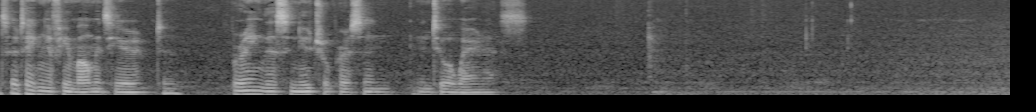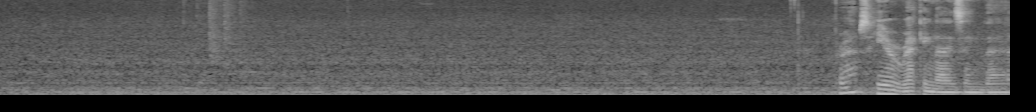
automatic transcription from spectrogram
So, taking a few moments here to bring this neutral person into awareness. Perhaps here recognizing that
